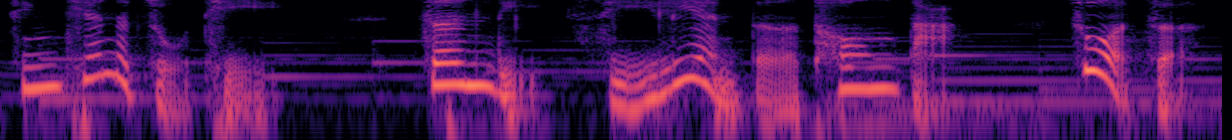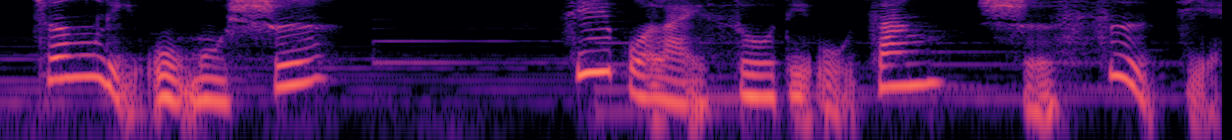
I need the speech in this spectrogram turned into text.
今天的主题：真理习练得通达。作者真理物牧师。希伯来书第五章十四节，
